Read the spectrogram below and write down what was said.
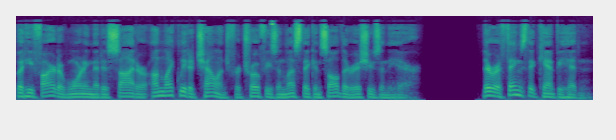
but he fired a warning that his side are unlikely to challenge for trophies unless they can solve their issues in the air. There are things that can't be hidden.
